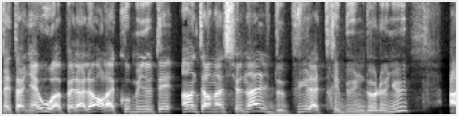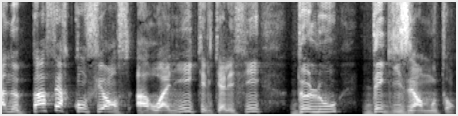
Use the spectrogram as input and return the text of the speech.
Netanyahou appelle alors la communauté internationale depuis la tribune de l'ONU à ne pas faire confiance à Rouhani qu'il qualifie de loup déguisé en mouton.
